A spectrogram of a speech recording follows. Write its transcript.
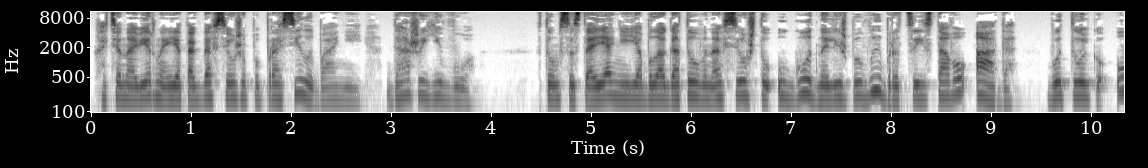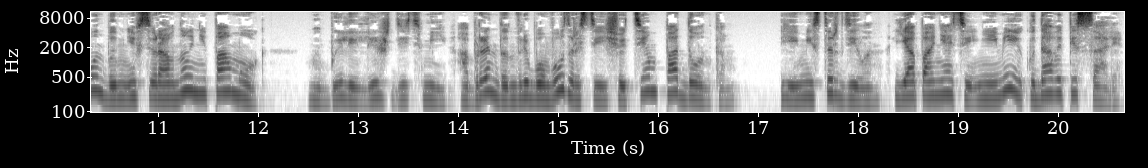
Хотя, наверное, я тогда все же попросила бы о ней, даже его. В том состоянии я была готова на все, что угодно, лишь бы выбраться из того ада. Вот только он бы мне все равно не помог. Мы были лишь детьми, а Брэндон в любом возрасте еще тем подонком. И, мистер Дилан, я понятия не имею, куда вы писали,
